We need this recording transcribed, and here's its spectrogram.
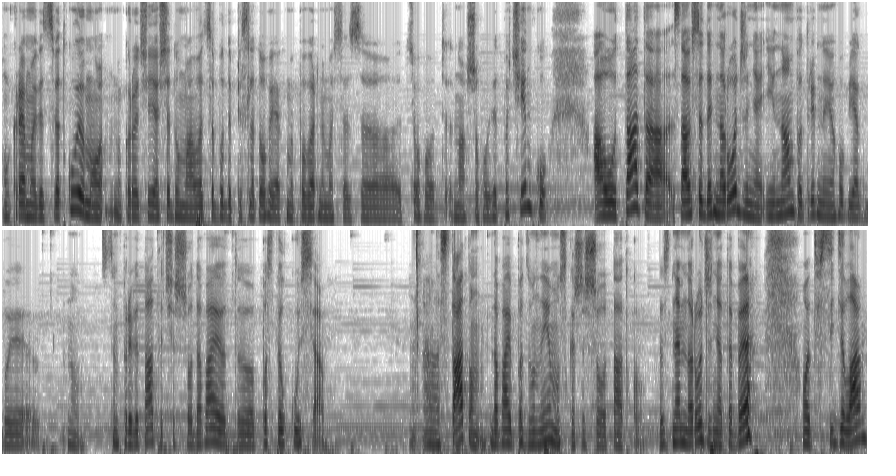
Окремо відсвяткуємо. Ну, коротше, я ще думаю, але це буде після того, як ми повернемося з е, цього от нашого відпочинку. А у тата стався день народження, і нам потрібно його б якби ну, з цим привітати, чи що. Давай от е, поспілкуйся е, з татом, давай подзвони йому, скажи, що татко, з днем народження тебе. От всі діла.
